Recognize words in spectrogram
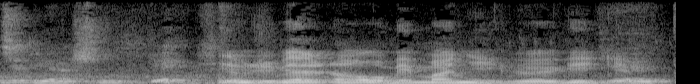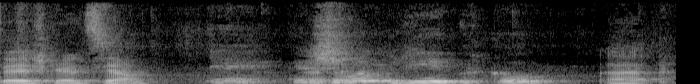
ci piace. Eh, Sì, non ci piace... No, mi mangi, che chi è? Te scherziamo. eh, che ci voglio dire, perché Eh.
